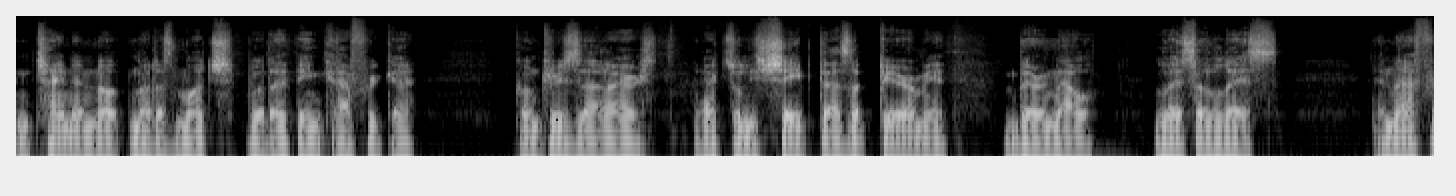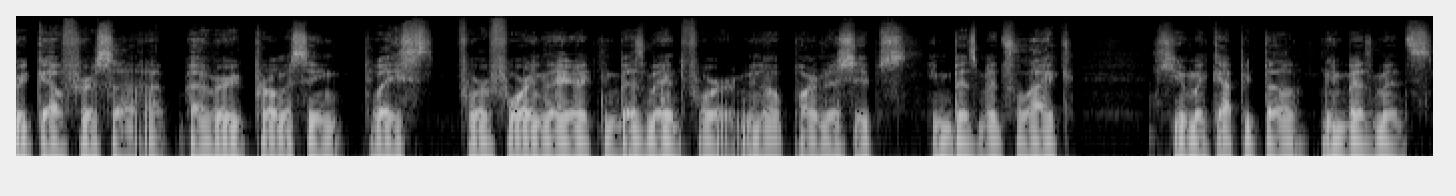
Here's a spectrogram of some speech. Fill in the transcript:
in China, not not as much, but I think Africa, countries that are actually shaped as a pyramid, they're now less and less. And Africa offers a, a, a very promising place for foreign direct investment, for you know partnerships, investments like human capital investments,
